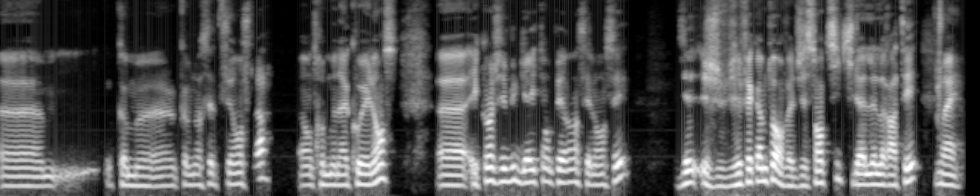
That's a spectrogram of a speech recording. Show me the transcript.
comme, comme dans cette séance-là, entre Monaco et Lens. et quand j'ai vu Gaëtan Perrin s'est lancé, j'ai fait comme toi en fait. J'ai senti qu'il allait le rater. Ouais.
